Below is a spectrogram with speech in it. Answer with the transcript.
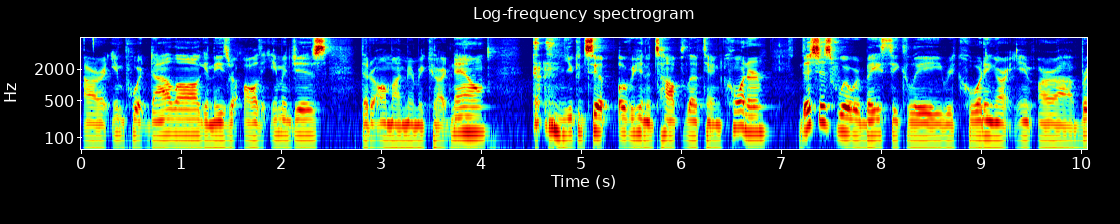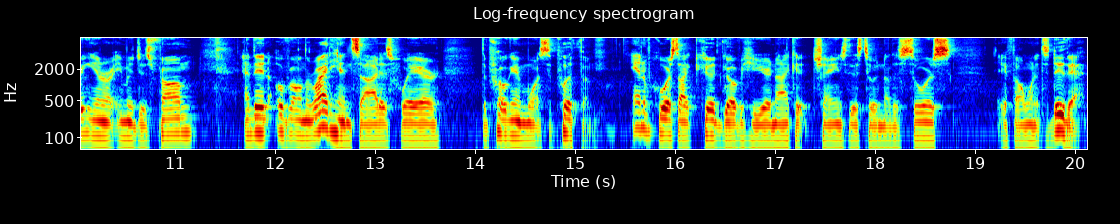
our import dialog and these are all the images that are on my memory card. Now. you can see up over here in the top left hand corner this is where we're basically recording our, our uh, bringing in our images from. And then over on the right hand side is where the program wants to put them. And of course I could go over here and I could change this to another source if I wanted to do that.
